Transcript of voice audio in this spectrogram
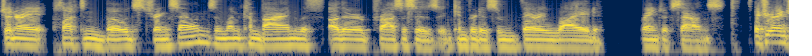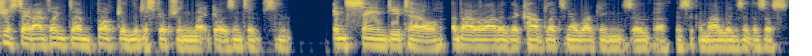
generate plucked and bowed string sounds, and when combined with other processes, it can produce a very wide range of sounds if you're interested, I've linked a book in the description that goes into some insane detail about a lot of the complex inner workings of uh, physical modeling synthesis.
